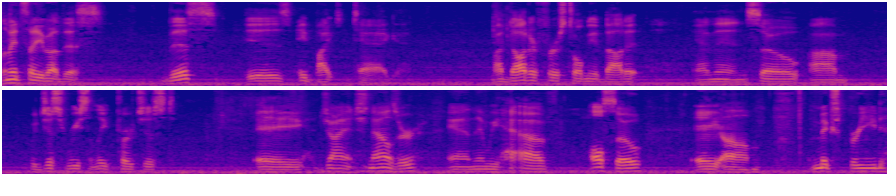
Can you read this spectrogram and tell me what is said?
Let me tell you about this. This is a bite tag. My daughter first told me about it and then so um, we just recently purchased a giant schnauzer and then we have also a um, mixed breed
